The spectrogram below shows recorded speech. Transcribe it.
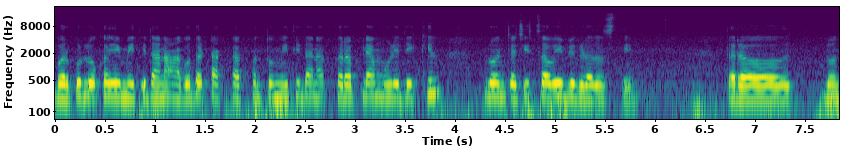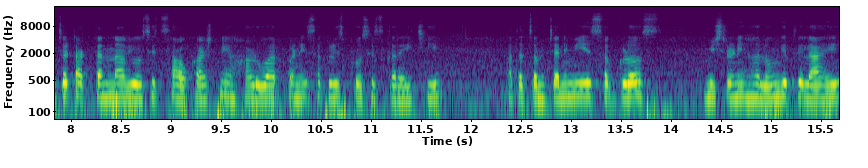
भरपूर लोक हे मेथीदाणा अगोदर टाकतात पण तो मेथीदाणा करपल्यामुळे देखील लोणच्याची चवही बिघडत असते. तर लोणचं टाकताना व्यवस्थित सावकाशने हळुवारपणे सगळीच प्रोसेस करायची. आहे आता चमच्याने मी हे सगळं मिश्रणी हलवून घेतलेलं आहे.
